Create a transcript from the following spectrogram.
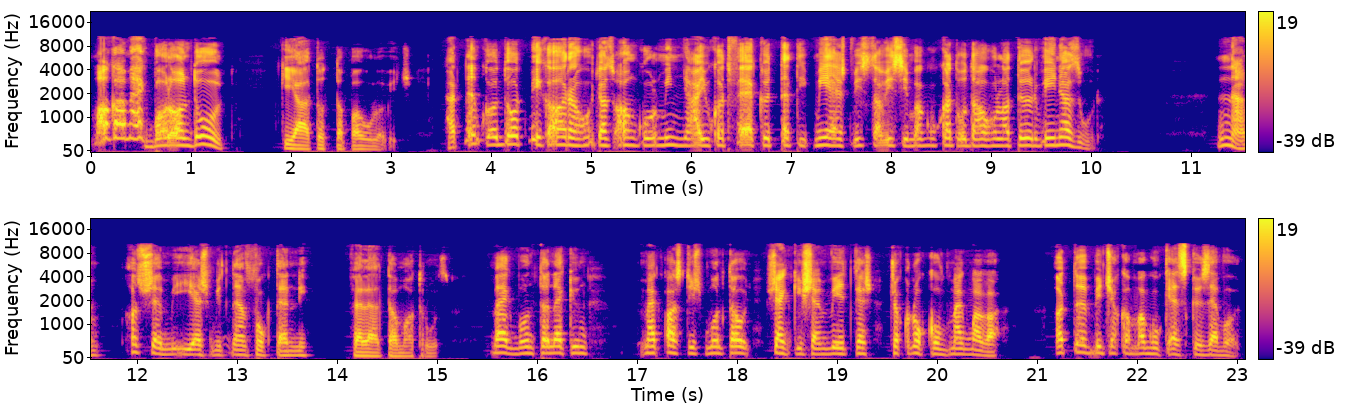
Maga megbolondult, kiáltotta Paulovics. Hát nem gondolt még arra, hogy az angol mindnyájukat felkötteti, miest visszaviszi magukat oda, ahol a törvény az úr? Nem, az semmi ilyesmit nem fog tenni, felelte a matróz. Megmondta nekünk, meg azt is mondta, hogy senki sem vétkes, csak Rokov meg maga. A többi csak a maguk eszköze volt.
